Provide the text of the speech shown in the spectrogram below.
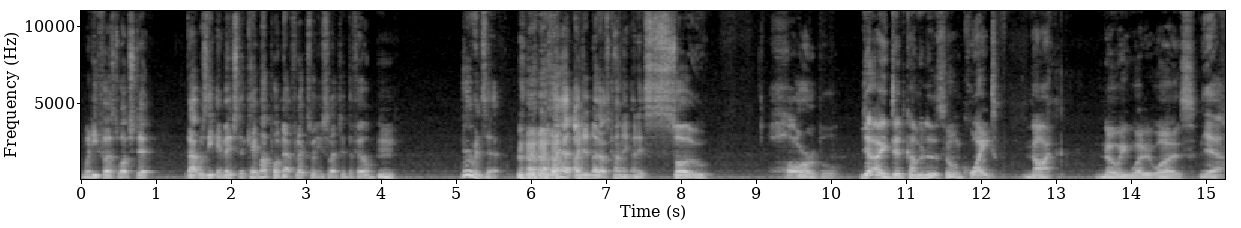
when he first watched it, that was the image that came up on Netflix when you selected the film. Mm. Ruins it. I, had, I didn't know that was coming, and it's so horrible. Yeah, I did come into this film quite not knowing what it was. Yeah.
